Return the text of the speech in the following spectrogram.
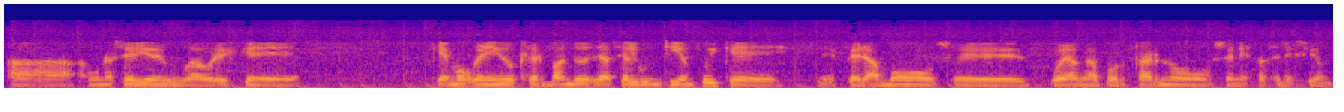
a, a una serie de jugadores que, que, hemos venido observando desde hace algún tiempo y que esperamos puedan aportarnos en esta selección.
